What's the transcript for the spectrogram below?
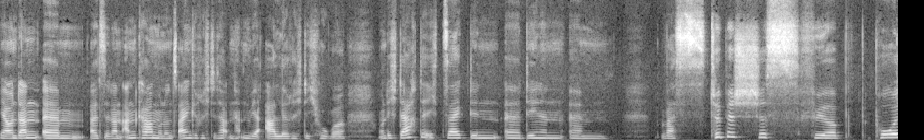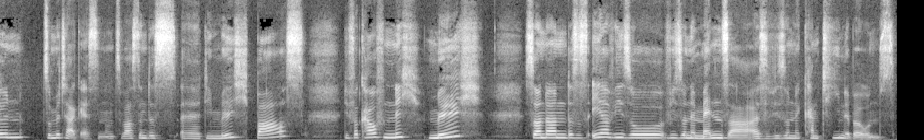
Ja, und dann, ähm, als wir dann ankamen und uns eingerichtet hatten, hatten wir alle richtig Hunger. Und ich dachte, ich zeige den, äh, denen ähm, was Typisches für Polen zum Mittagessen. Und zwar sind es äh, die Milchbars. Die verkaufen nicht Milch, sondern das ist eher wie so, wie so eine Mensa, also wie so eine Kantine bei uns.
